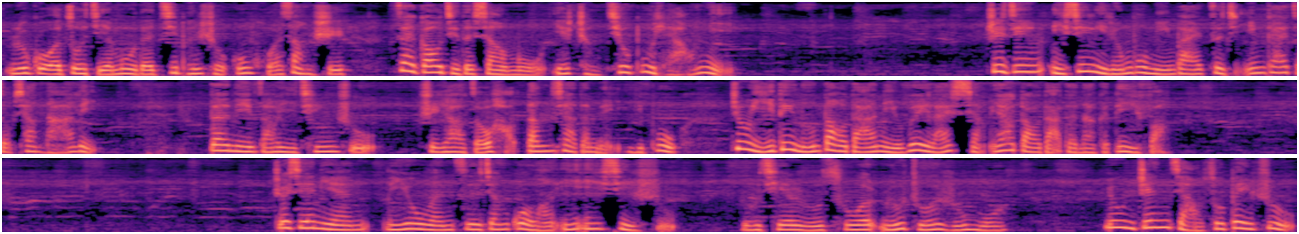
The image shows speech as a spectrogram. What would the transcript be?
如果做节目的基本手工活丧失，再高级的项目也拯救不了你。至今，你心里仍不明白自己应该走向哪里，但你早已清楚，只要走好当下的每一步，就一定能到达你未来想要到达的那个地方。这些年，你用文字将过往一一细数，如切如磋，如琢如磨，用针脚做备注，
